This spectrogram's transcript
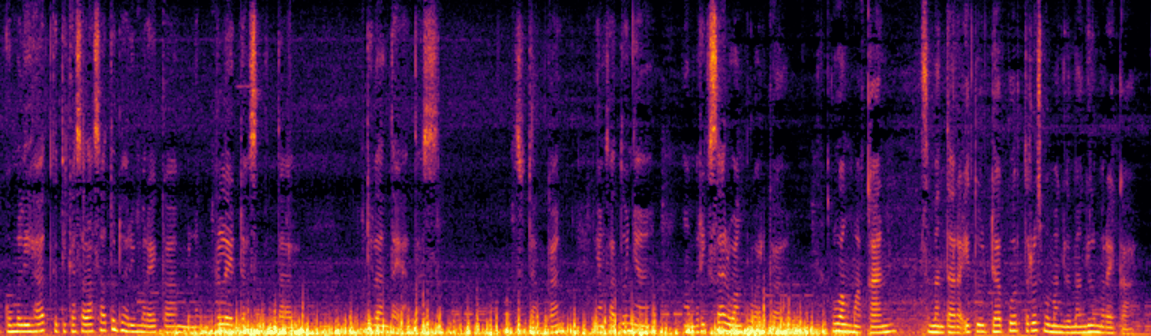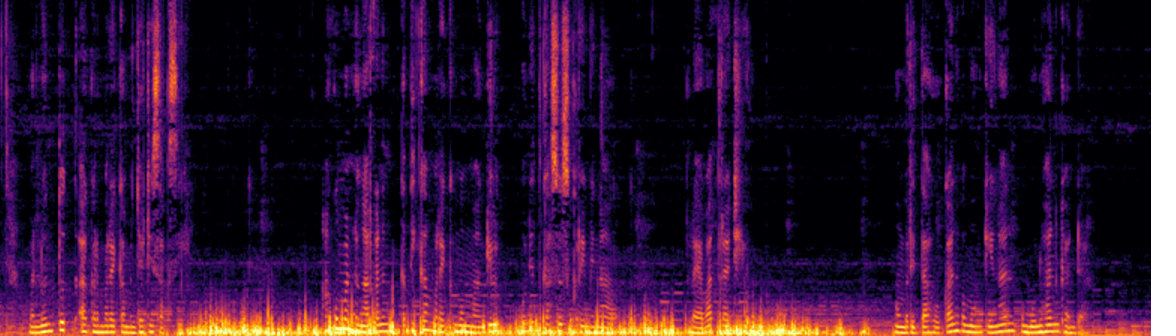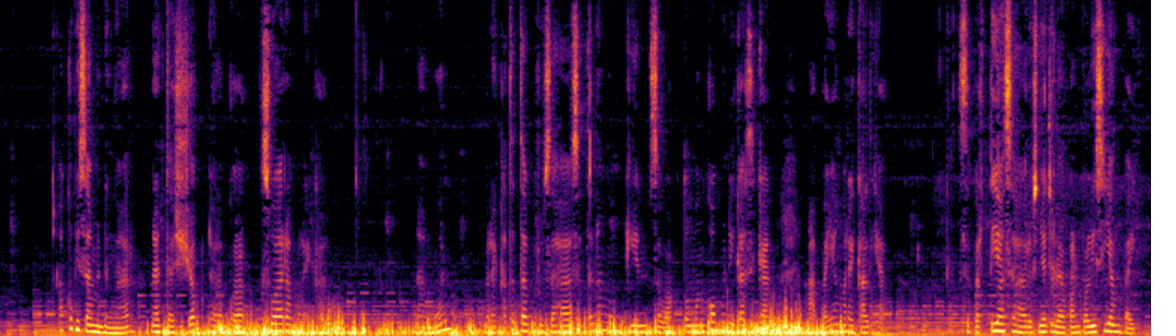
Aku melihat ketika salah satu dari mereka menggeledah sebentar di lantai atas. Sedangkan yang satunya memeriksa ruang keluarga, ruang makan, sementara itu dapur terus memanggil-manggil mereka, menuntut agar mereka menjadi saksi. Aku mendengarkan ketika mereka memanggil unit kasus kriminal lewat radio, memberitahukan kemungkinan pembunuhan ganda. Aku bisa mendengar nada shock dalam suara mereka. Namun, mereka tetap berusaha setenang mungkin sewaktu mengkomunikasikan apa yang mereka lihat. Seperti yang seharusnya dilakukan polisi yang baik.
